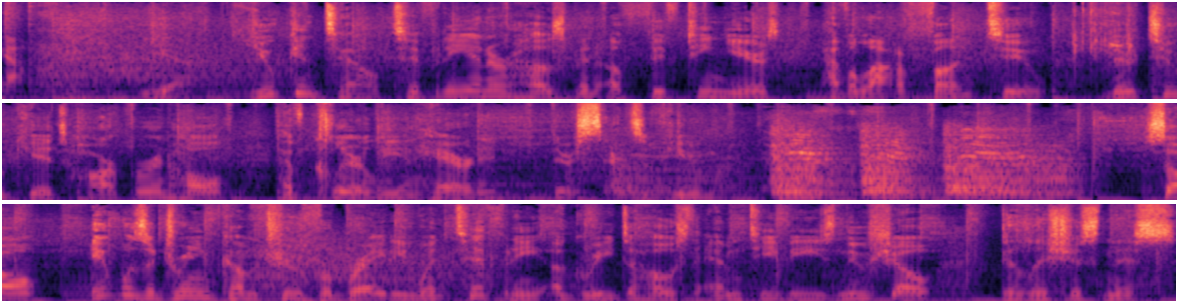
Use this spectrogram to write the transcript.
Yeah. Yeah, you can tell Tiffany and her husband of 15 years have a lot of fun too. Their two kids, Harper and Holt, have clearly inherited their sense of humor. So, it was a dream come true for Brady when Tiffany agreed to host MTV's new show, Deliciousness,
